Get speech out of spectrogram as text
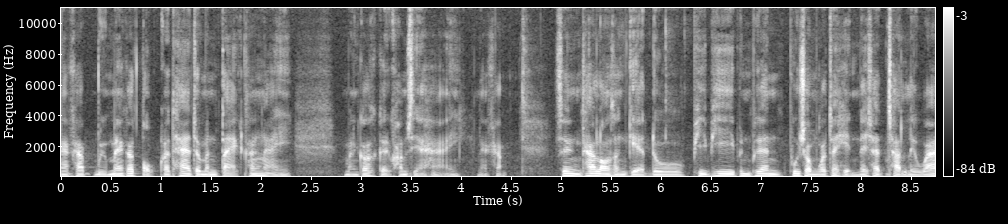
นะครับหรือไม่ก็ตกกระแทกจนมันแตกข้างใน มันก็เกิดความเสียหายนะครับ ซึ่งถ้าลองสังเกตดูพี่ๆเพื่อนๆ ผู้ชมก็จะเห็นได้ชัดๆเลยว่า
